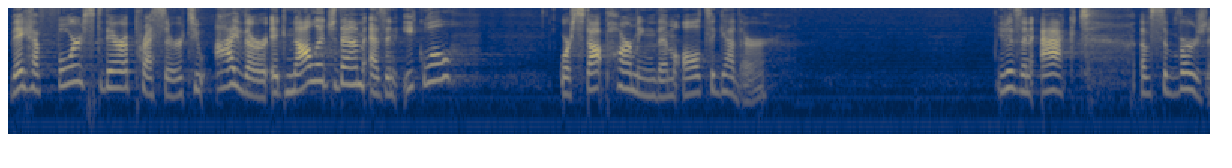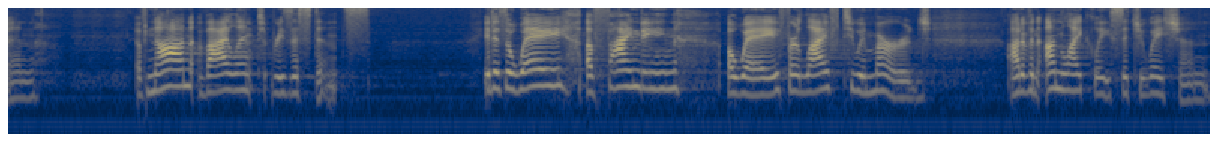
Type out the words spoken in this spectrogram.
they have forced their oppressor to either acknowledge them as an equal or stop harming them altogether. It is an act of subversion, of nonviolent resistance. It is a way of finding a way for life to emerge out of an unlikely situation.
